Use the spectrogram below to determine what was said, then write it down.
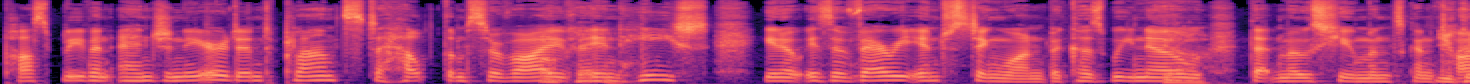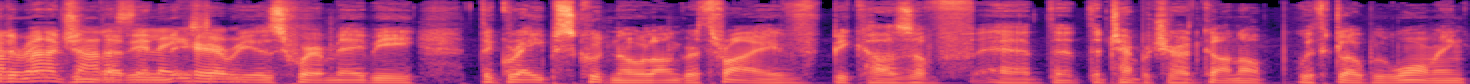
possibly even engineered into plants to help them survive okay. in heat, you know, is a very interesting one because we know yeah. that most humans can you could imagine that in areas where maybe the grapes could no longer thrive because of uh, the, the temperature had gone up with global warming,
